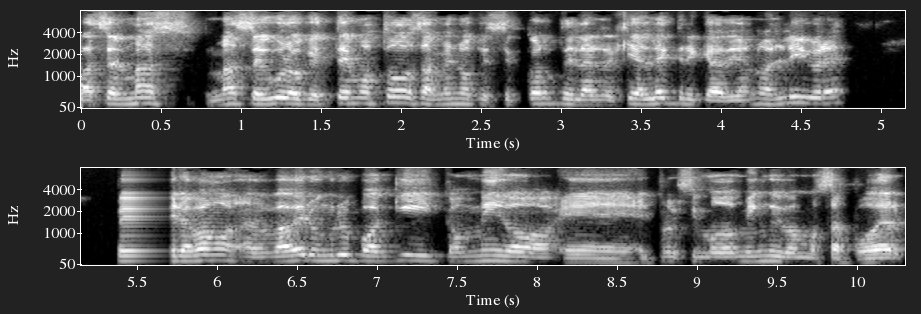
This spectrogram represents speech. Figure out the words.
va a ser más, más seguro que estemos todos, a menos que se corte la energía eléctrica, Dios nos libre. Pero vamos, va a haber un grupo aquí conmigo eh, el próximo domingo y vamos a poder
